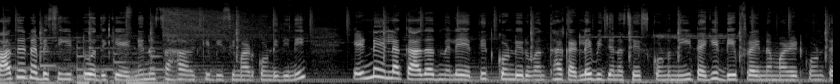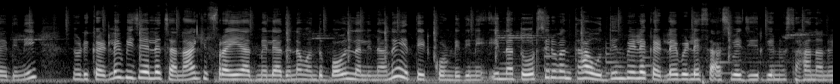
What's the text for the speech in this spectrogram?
ಪಾತ್ರೆನ ಬಿಸಿಗಿಟ್ಟು ಅದಕ್ಕೆ ಎಣ್ಣೆನೂ ಸಹ ಹಾಕಿ ಬಿಸಿ ಮಾಡ್ಕೊಂಡಿದ್ದೀನಿ. ಎಣ್ಣೆ ಎಲ್ಲ ಕಾದಾದ್ಮೇಲೆ ಎತ್ತಿಟ್ಕೊಂಡಿರುವಂತಹ ಕಡಲೆ ಬೀಜನ ಸೇರಿಸ್ಕೊಂಡು ನೀಟಾಗಿ ಡೀಪ್ ಫ್ರೈನ ಮಾಡಿಟ್ಕೊಳ್ತಾ ಇದ್ದೀನಿ. ನೋಡಿ, ಕಡಲೆ ಬೀಜ ಎಲ್ಲ ಚೆನ್ನಾಗಿ ಫ್ರೈ ಆದಮೇಲೆ ಅದನ್ನು ಒಂದು ಬೌಲ್ನಲ್ಲಿ ನಾನು ಎತ್ತಿಟ್ಕೊಂಡಿದ್ದೀನಿ. ಇನ್ನು ತೋರಿಸಿರುವಂತಹ ಉದ್ದಿನಬೇಳೆ ಕಡಲೆಬೇಳೆ ಸಾಸಿವೆ, ಜೀರಿಗೆನೂ ಸಹ ನಾನು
